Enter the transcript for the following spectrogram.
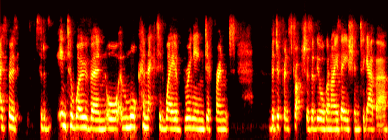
i suppose sort of interwoven or more connected way of bringing different the different structures of the organization together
